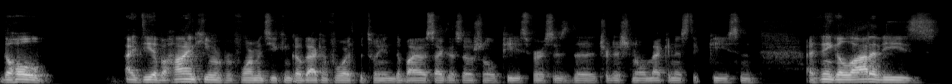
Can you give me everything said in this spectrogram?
the whole idea behind human performance, you can go back and forth between the biopsychosocial piece versus the traditional mechanistic piece. And I think a lot of these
